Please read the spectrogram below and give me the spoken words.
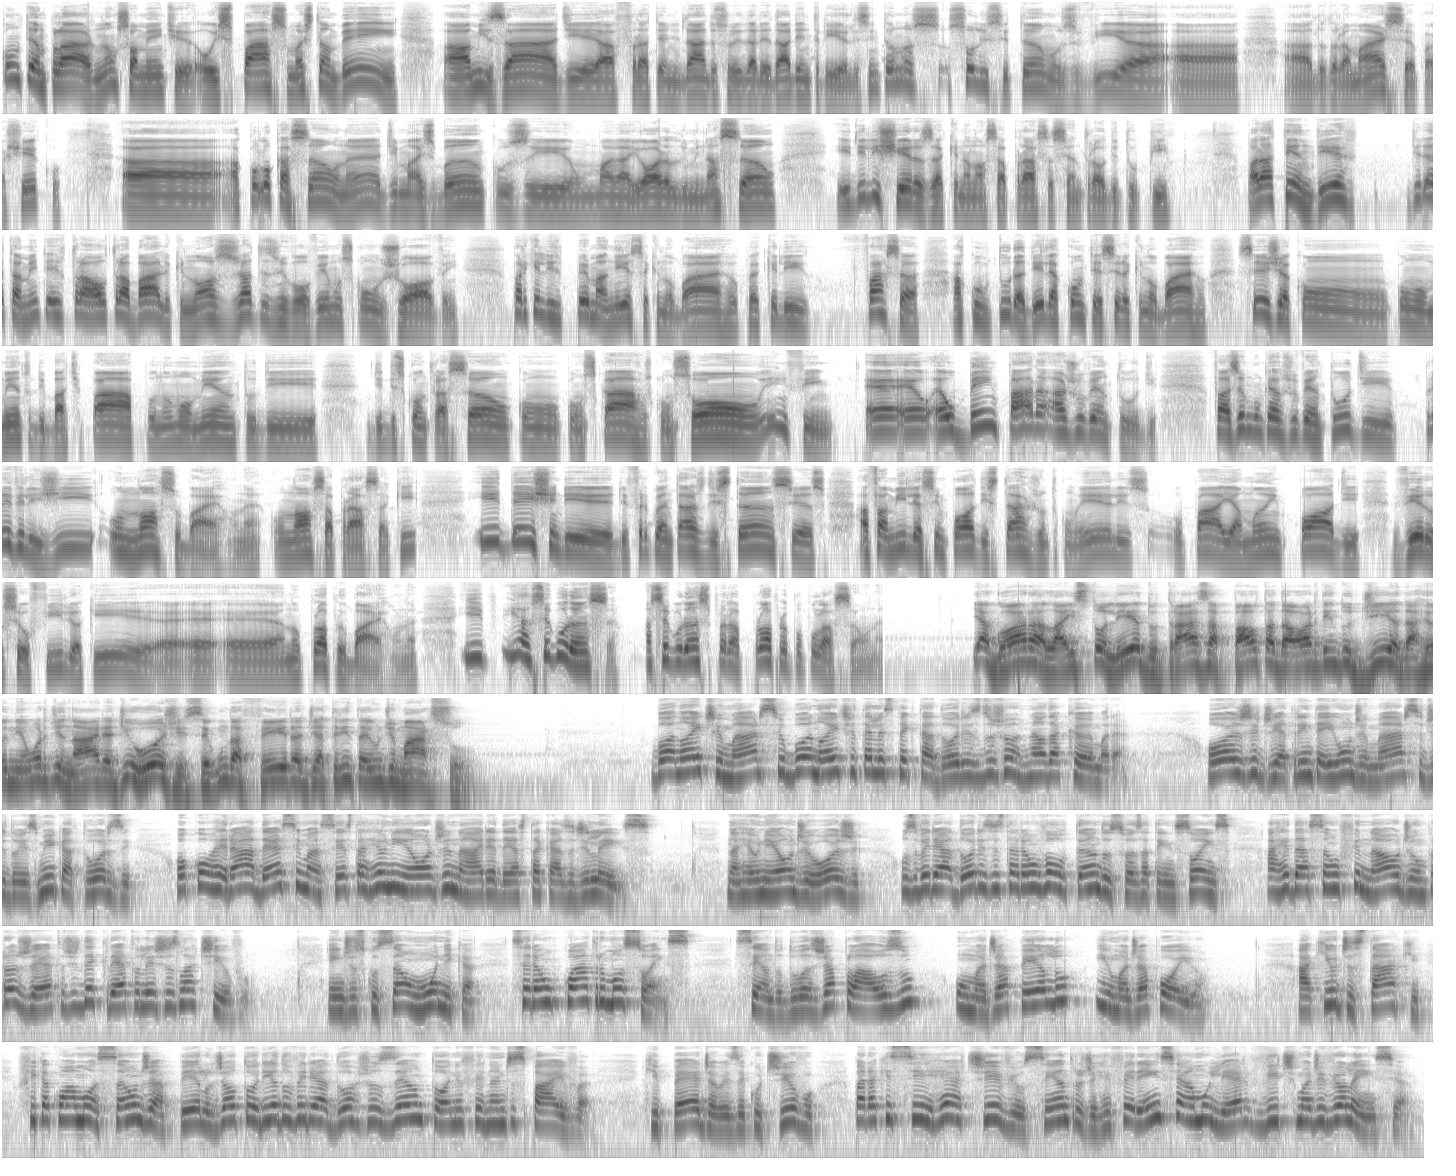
contemplar não somente o espaço, mas também a amizade, a fraternidade, a solidariedade entre eles. Então nós solicitamos via a, a doutora Márcia Pacheco a, a colocação né, de mais bancos e uma maior iluminação e de lixeiras aqui na nossa praça central de Tupi para atender diretamente ao trabalho que nós já desenvolvemos com o jovem, para que ele permaneça aqui no bairro, para que ele faça a cultura dele acontecer aqui no bairro, seja com, com um momento de bate-papo, no momento de, de descontração com, com os carros, com som, enfim. É, é, é o bem para a juventude, fazendo com que a juventude privilegie o nosso bairro, né? a nossa praça aqui, e deixem de, de, frequentar as distâncias, a família sim pode estar junto com eles, o pai e a mãe pode ver o seu filho aqui é, é, no próprio bairro. Né? E, e, a segurança, a segurança para a própria população. Né? E agora, Laís Toledo traz a pauta da ordem do dia da reunião ordinária de hoje, segunda-feira, dia 31 de março. Boa noite, Márcio. Boa noite, telespectadores do Jornal da Câmara. Hoje, dia 31 de março de 2014, ocorrerá a 16ª reunião ordinária desta Casa de Leis. Na reunião de hoje, os vereadores estarão voltando suas atenções à redação final de um projeto de decreto legislativo. Em discussão única, serão quatro moções, sendo duas de aplauso, uma de apelo e uma de apoio. Aqui o destaque fica com a moção de apelo de autoria do vereador José Antônio Fernandes Paiva, que pede ao Executivo para que se reative o Centro de Referência à Mulher Vítima de Violência.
